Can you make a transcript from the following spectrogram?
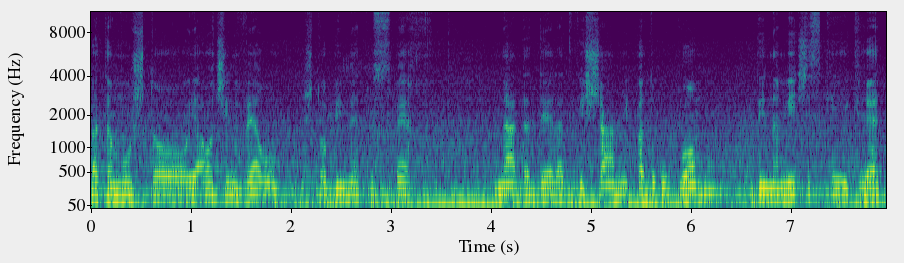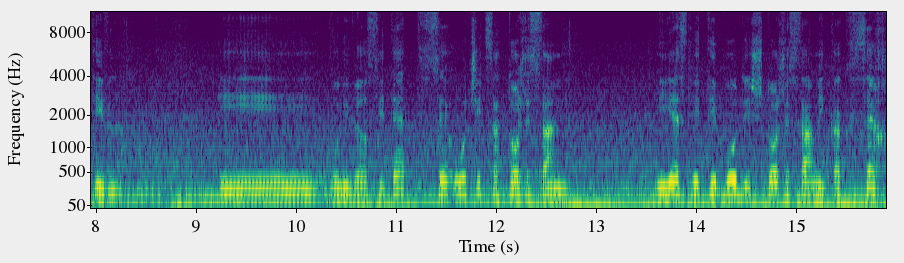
потому что я очень верю, что бимет успех надо делать вещами по-другому, динамически и креативно. И в университет все учатся тоже сами. И если ты будешь тоже самое, как всех,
